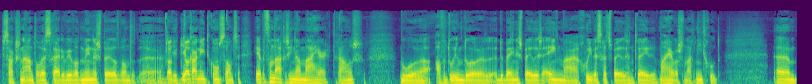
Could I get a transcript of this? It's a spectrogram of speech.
straks een aantal wedstrijden weer wat minder speelt. Want dat, je, je dat... kan niet constant... Je hebt het vandaag gezien aan Maher trouwens. Af en toe iemand door de benen spelen is één. Maar een goede wedstrijd spelen is een tweede. Maher was vandaag niet goed. Um,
